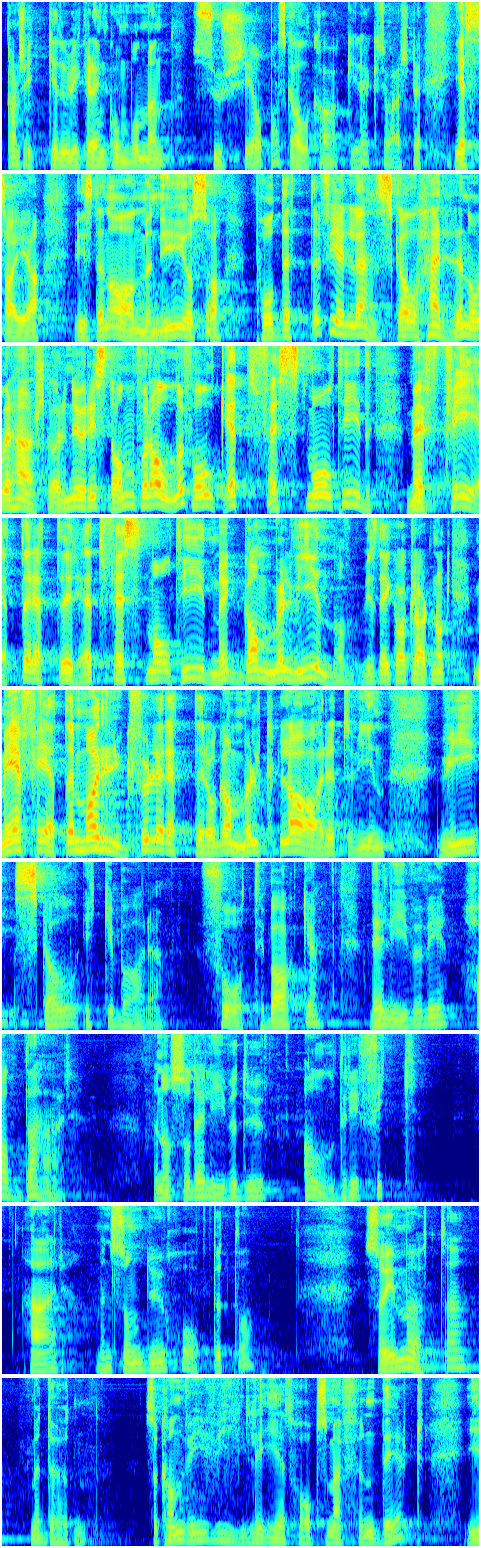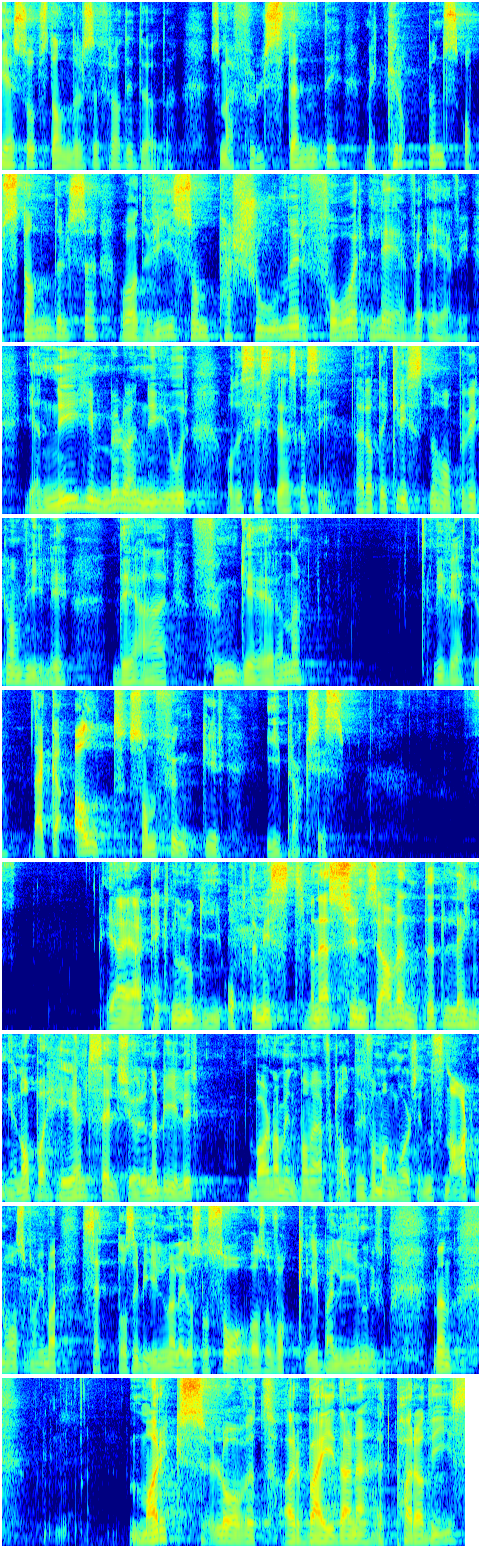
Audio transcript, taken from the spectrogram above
Kanskje ikke du liker den komboen, men sushi og pascalkaker er ikke så verst. Jesaja viste en annen meny og sa på dette fjellet skal Herren over hærskarene gjøre i stand for alle folk et festmåltid. med fete retter, et festmåltid med gammel vin, og hvis det ikke var klart nok, med fete, margfulle retter og gammel, klaret vin. Vi skal ikke bare få tilbake det livet vi hadde her, men også det livet du aldri fikk her, men som du håpet på. Så i møte med døden så kan vi hvile i et håp som er fundert i Jesu oppstandelse fra de døde, som er fullstendig med kroppens oppstandelse, og at vi som personer får leve evig i en ny himmel og en ny jord. Og det siste jeg skal si, det er at det kristne håpet vi kan hvile i, det er fungerende. Vi vet jo det er ikke alt som funker i praksis. Jeg er teknologioptimist, men jeg syns jeg har ventet lenge nå på helt selvkjørende biler. Barna minnet meg om jeg fortalte dem for mange år siden. Snart nå så kan vi bare sette oss i bilen og legge oss til å sove og så våkne i Berlin. Liksom. Men Marx lovet arbeiderne et paradis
